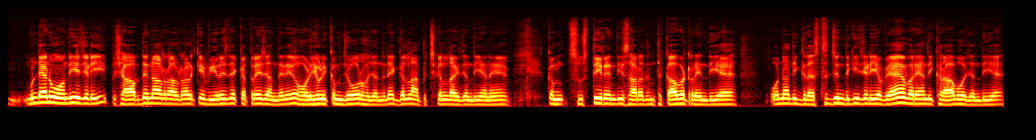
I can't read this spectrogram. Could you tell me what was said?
ਮੁੰਡਿਆਂ ਨੂੰ ਆਉਂਦੀ ਹੈ ਜਿਹੜੀ ਪਿਸ਼ਾਬ ਦੇ ਨਾਲ ਰਲ ਰਲ ਕੇ ਵੀਰਜ ਦੇ ਕਤਰੇ ਜਾਂਦੇ ਨੇ ਹੌਲੀ ਹੌਲੀ ਕਮਜ਼ੋਰ ਹੋ ਜਾਂਦੇ ਨੇ ਗੱਲਾਂ ਪਿਚਕਣ ਲੱਗ ਜਾਂਦੀਆਂ ਨੇ ਕਮ ਸੁਸਤੀ ਰਹਿੰਦੀ ਸਾਰਾ ਦਿਨ ਥਕਾਵਟ ਰਹਿੰਦੀ ਹੈ ਉਹਨਾਂ ਦੀ ਗ੍ਰਸਥ ਜ਼ਿੰਦਗੀ ਜਿਹੜੀ ਹੈ ਵਿਆਹ ਵਰਿਆਂ ਦੀ ਖਰਾਬ ਹੋ ਜਾਂਦੀ ਹੈ।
